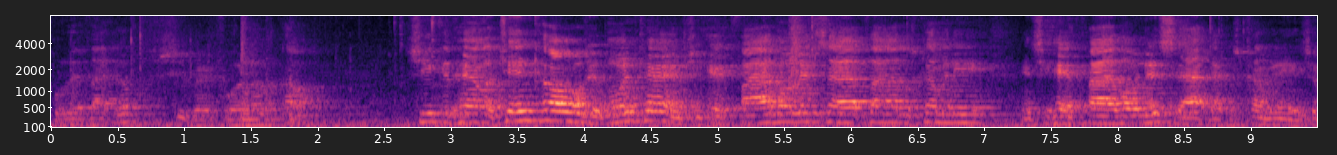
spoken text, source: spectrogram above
pull it back up, she's ready for another call. She could handle ten calls at one time. She had five on this side, five was coming in, and she had five on this side that was coming in. So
